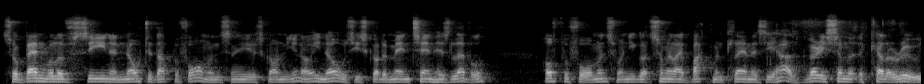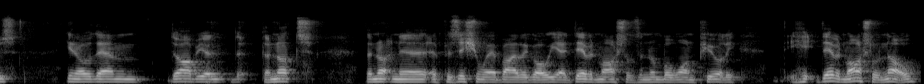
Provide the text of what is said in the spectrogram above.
So Ben will have seen and noted that performance, and he's gone. You know, he knows he's got to maintain his level of performance when you've got someone like Bachmann playing as he has. Very similar to Kelle Roos. You know, them Derby, and they're not they're not in a, a, position whereby they go, yeah, David Marshall's the number one purely. He, David Marshall, no,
